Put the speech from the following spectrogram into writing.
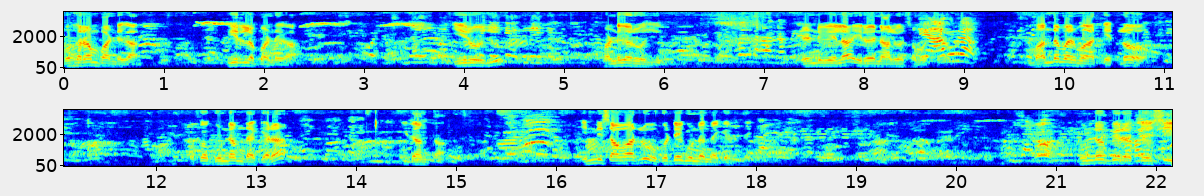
మొహరం పండుగ పీర్ల పండుగ. ఈరోజు పండుగ రోజు రెండు వేల ఇరవై నాలుగో సంవత్సరం. మందమరి మార్కెట్లో ఒక గుండం దగ్గర ఇదంతా. ఇన్ని సవార్లు ఒకటే గుండం దగ్గర ఉన్నాయి. గుండం పేరు వచ్చేసి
